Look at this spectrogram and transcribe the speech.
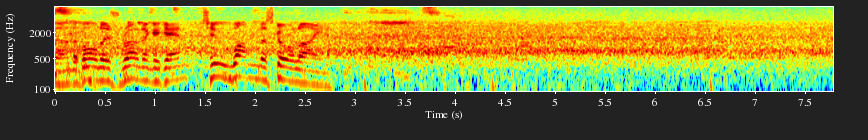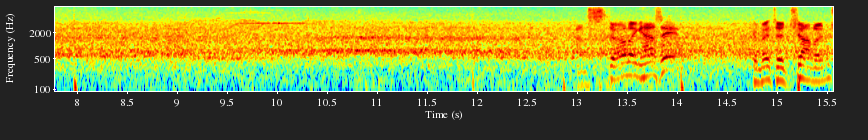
So the ball is rolling again. 2-1 the scoreline. Sterling has it. Committed challenge.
